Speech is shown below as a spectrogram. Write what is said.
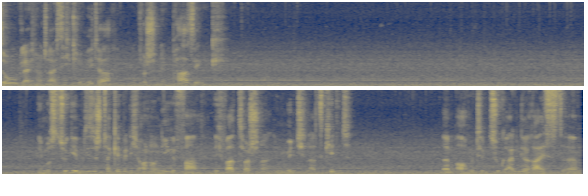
So, gleich noch 30 Kilometer und wir schon in Pasing. Ich muss zugeben, diese Strecke bin ich auch noch nie gefahren. Ich war zwar schon in München als Kind, ähm, auch mit dem Zug angereist, ähm,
